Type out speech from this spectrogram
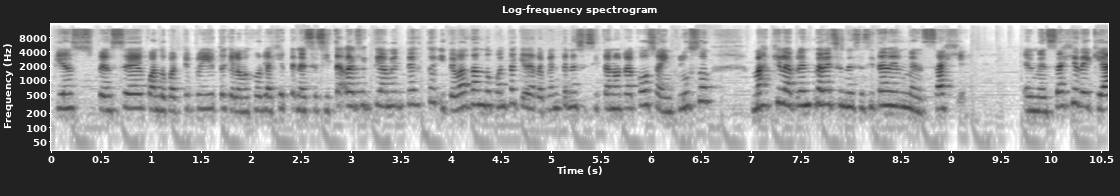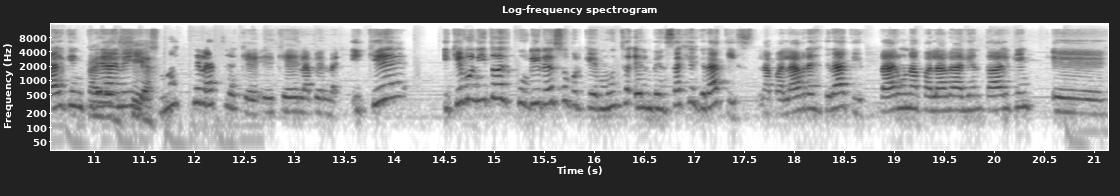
pienso, pensé cuando partí el proyecto que a lo mejor la gente necesitaba efectivamente esto y te vas dando cuenta que de repente necesitan otra cosa, incluso más que la prenda a veces necesitan el mensaje, el mensaje de que alguien crea en ellos, más que la, que, que la prenda. ¿Y qué, y qué bonito descubrir eso porque mucho, el mensaje es gratis, la palabra es gratis, dar una palabra de aliento a alguien eh,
